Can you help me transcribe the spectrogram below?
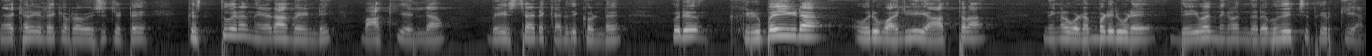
മേഖലയിലേക്ക് പ്രവേശിച്ചിട്ട് ക്രിസ്തുവിനെ നേടാൻ വേണ്ടി ബാക്കിയെല്ലാം വേസ്റ്റായിട്ട് കരുതിക്കൊണ്ട് ഒരു കൃപയുടെ ഒരു വലിയ യാത്ര നിങ്ങൾ ഉടമ്പടിയിലൂടെ ദൈവം നിങ്ങളെ നിർവഹിച്ച് തീർക്കുകയാണ്.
